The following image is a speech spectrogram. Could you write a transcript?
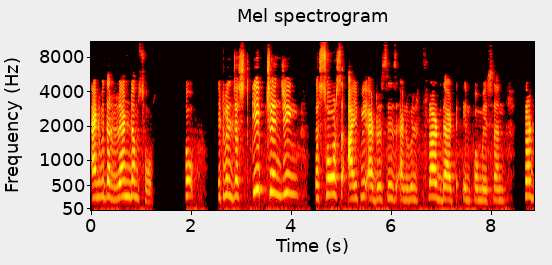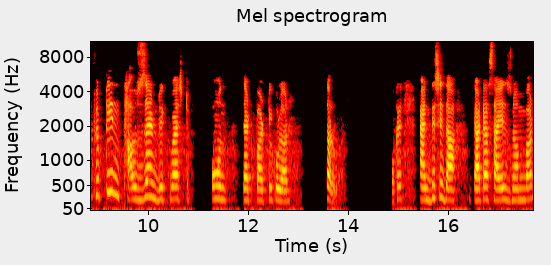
And with a random source. So it will just keep changing the source ip addresses and will flood that information flood 15000 requests on that particular server. Okay? And this is the data size number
